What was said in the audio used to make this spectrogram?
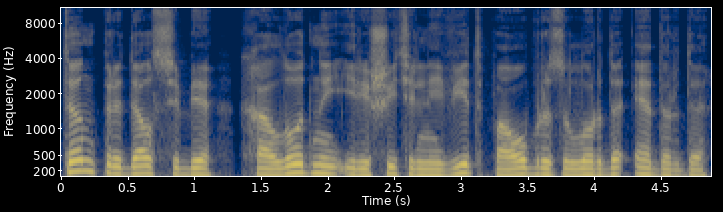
Тен придал себе холодный и решительный вид по образу лорда Эддарда.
